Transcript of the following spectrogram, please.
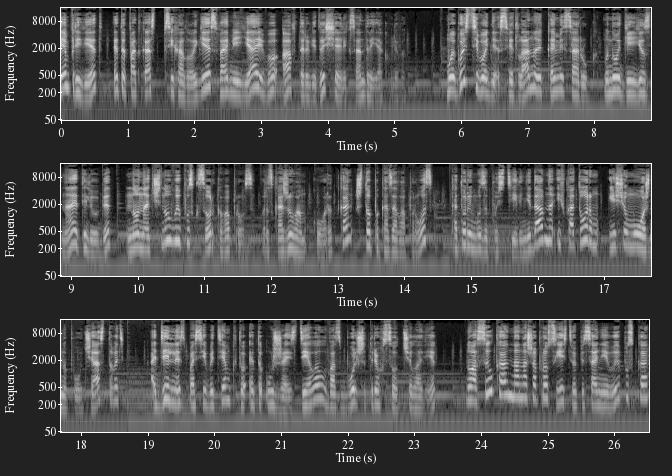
Всем привет! Это подкаст «Психология». С вами я, его автор ведущая Александра Яковлева. Мой гость сегодня Светлана Комиссарук. Многие ее знают и любят, но начну выпуск с вопросов. Расскажу вам коротко, что показал опрос, который мы запустили недавно и в котором еще можно поучаствовать. Отдельное спасибо тем, кто это уже сделал, вас больше 300 человек. Ну а ссылка на наш опрос есть в описании выпуска.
